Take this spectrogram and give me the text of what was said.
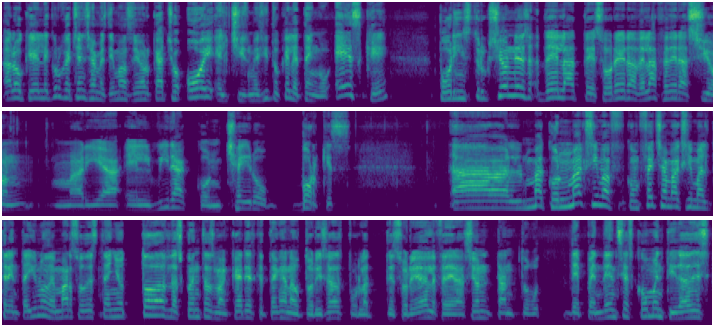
a lo que le cruje chencha, mi estimado señor Cacho, hoy el chismecito que le tengo es que por instrucciones de la tesorera de la federación, María Elvira Concheiro Borges, con máxima con fecha máxima el 31 de marzo de este año todas las cuentas bancarias que tengan autorizadas por la Tesorería de la Federación tanto dependencias como entidades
